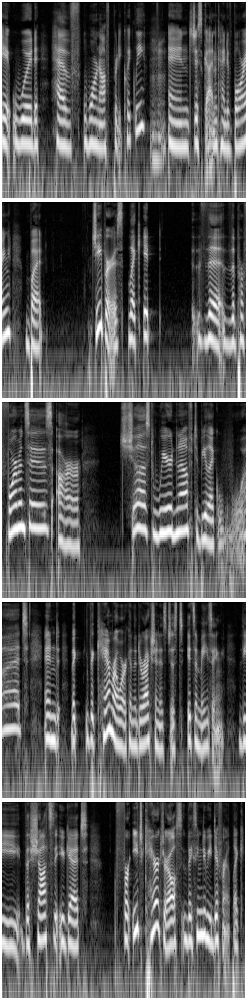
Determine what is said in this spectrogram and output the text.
it would have worn off pretty quickly mm-hmm. and just gotten kind of boring. But jeepers, like it, the the performances are just weird enough to be like what? And the the camera work and the direction is just it's amazing. The the shots that you get for each character also they seem to be different. Like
